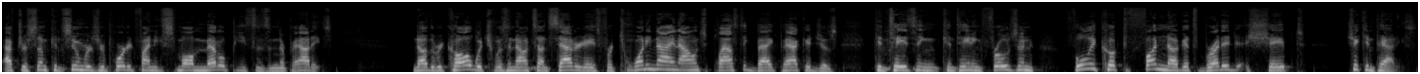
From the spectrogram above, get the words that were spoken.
after some consumers reported finding small metal pieces in their patties. Now, the recall, which was announced on Saturdays for 29 ounce plastic bag packages containing, containing frozen, fully cooked fun nuggets, breaded shaped chicken patties,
